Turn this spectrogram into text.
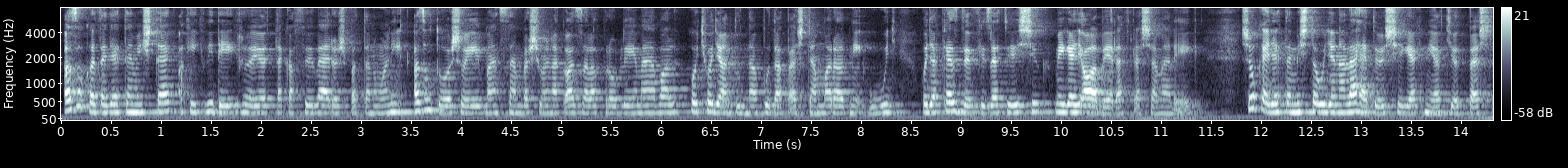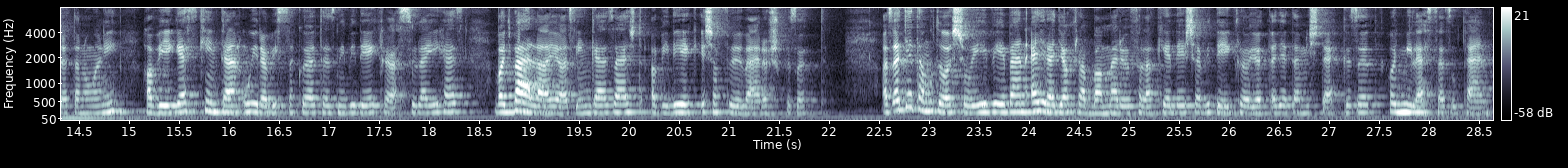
Azok az egyetemisták, akik vidékről jöttek a fővárosba tanulni, az utolsó évben szembesülnek azzal a problémával, hogy hogyan tudnak Budapesten maradni úgy, hogy a kezdőfizetésük még egy albérletre sem elég. Sok egyetemista ugyan a lehetőségek miatt jött Pestre tanulni, ha végez, kénytelen újra visszaköltözni vidékre a szüleihez, vagy vállalja az ingázást a vidék és a főváros között. Az egyetem utolsó évében egyre gyakrabban merül fel a kérdés a vidékről jött egyetemisták között, hogy mi lesz ezután.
